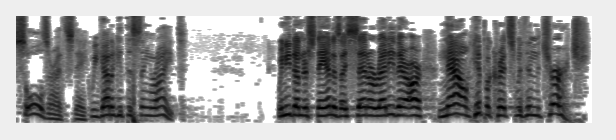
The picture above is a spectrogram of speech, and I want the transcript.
Souls are at stake. We got to get this thing right. We need to understand, as I said already, there are now hypocrites within the church.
